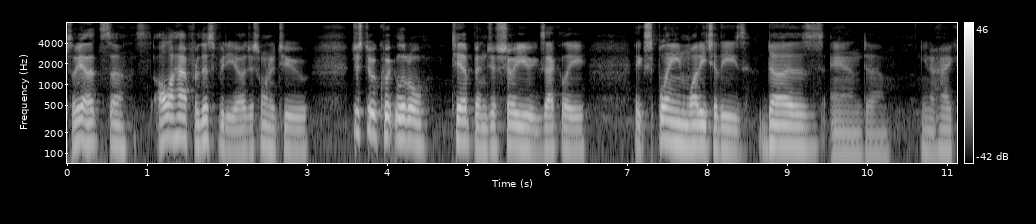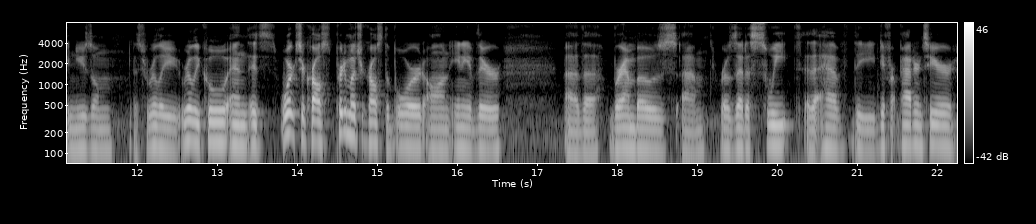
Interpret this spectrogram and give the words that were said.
so yeah, that's, uh, that's all I have for this video. I just wanted to just do a quick little tip and just show you exactly explain what each of these does and um, you know how you can use them. It's really really cool and it works across pretty much across the board on any of their uh, the Bram Bos um, Rozeta suite that have the different patterns here.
